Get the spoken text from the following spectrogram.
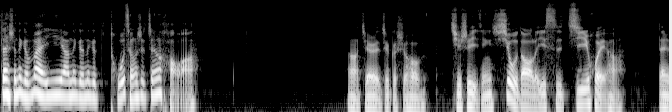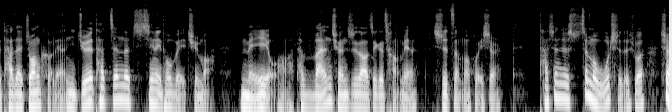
但是那个外衣啊，那个那个涂层是真好啊，啊，杰瑞这个时候其实已经嗅到了一丝机会哈，但是他在装可怜，你觉得他真的心里头委屈吗？没有啊，他完全知道这个场面是怎么回事儿。他甚至这么无耻的说：“是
